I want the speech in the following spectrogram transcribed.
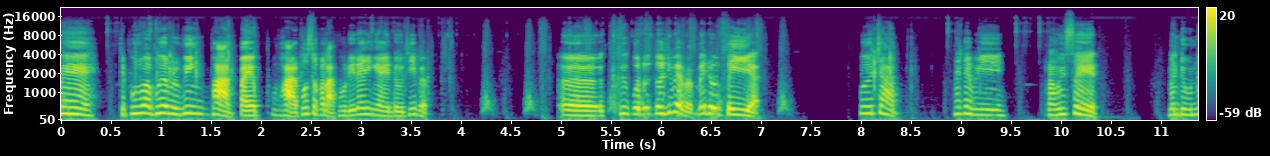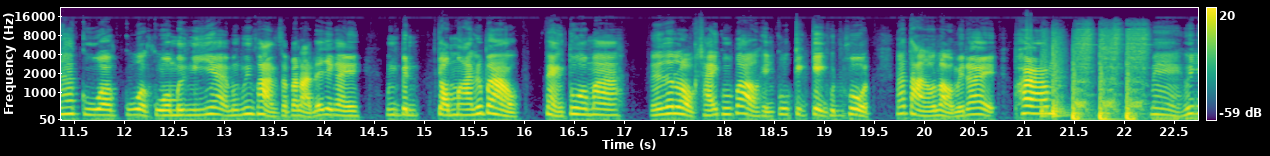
แม่ จะพูดว่าเพื่อนมันวิ่งผ่านไปผ่านพวกสัตว์ประหลาดพวกนี้ได้ยังไงโดยที่แบบ เออคือโดยที่แบบไม่โดนตีอะเพื่อจัดน่าจะมีพลังวิเศษ มันดูน่ากลัวกลัวกลัวมึงไอ้เงี้ยมึงวิ่งผ่านสัตว์ประหลาดได้ยังไง มึงเป็นจอมมารหรือเปล่าแฝงตัวมาแล้วจะหลอกใช้กูเปล่า เห็นกูเก่งๆคุณโหดหน้าตาเหล่าๆไม่ได้พามแม่เฮ้ย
